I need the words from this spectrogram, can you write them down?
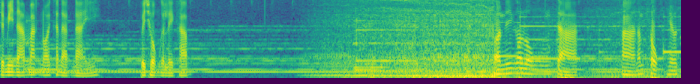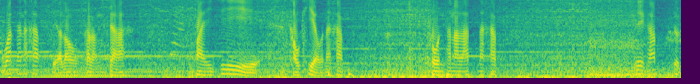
จะมีน้ำมากน้อยขนาดไหน ไปชมกันเลยครับ ตอนนี้ก็ลงจากน้ำตกเฮลสวัตแล้วนะครับ เดี๋ยวเรากำลังจะ ไปที่เขาเขียวนะครับ โซนธนรัตน์นะครับ นี่ครับจุด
